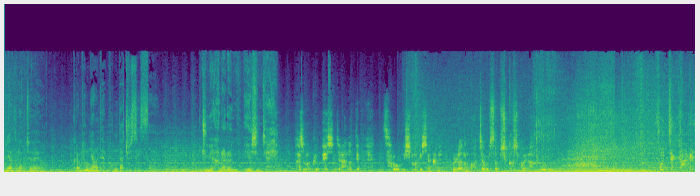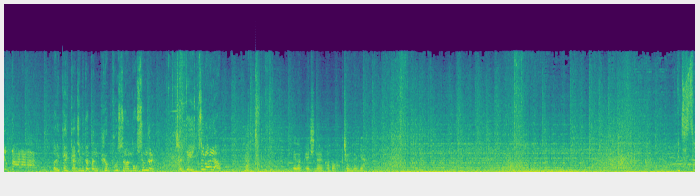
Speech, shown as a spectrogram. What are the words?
우리한테 협조해요. 그럼 형량을 대폭 낮출 수 있어요. 이 중에 하나는 배신자야. 하지만 그 배신자 하나 때문에 서로 의심하기 시작하면 혼란은 걷잡을 수 없이 커질 거야. 말하라. 널 끝까지 믿었던 그 불쌍한 목숨들 절대 잊지 말라. 내가 배신할까봐 걱정되냐? 미쳤어.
